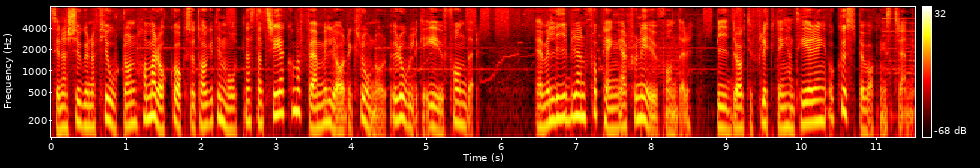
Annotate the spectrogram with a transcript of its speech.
sedan 2014 har Marocko också tagit emot nästan 3,5 miljarder kronor ur olika EU-fonder. Även Libyen får pengar från EU-fonder, bidrag till flyktinghantering och kustbevakningsträning.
